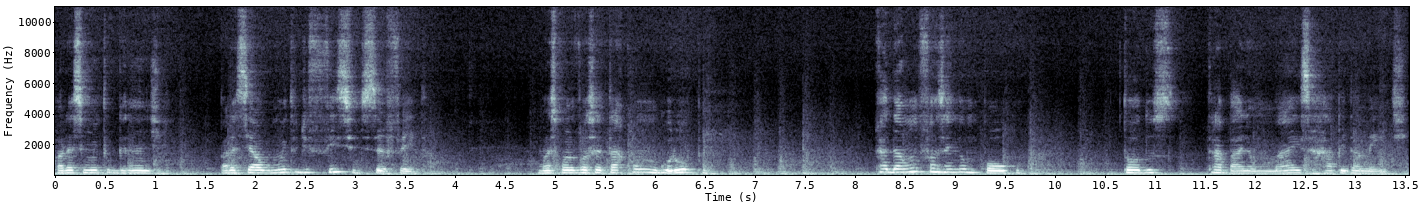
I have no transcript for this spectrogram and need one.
parece muito grande, parece algo muito difícil de ser feito. Mas quando você está com um grupo, cada um fazendo um pouco, todos trabalham mais rapidamente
